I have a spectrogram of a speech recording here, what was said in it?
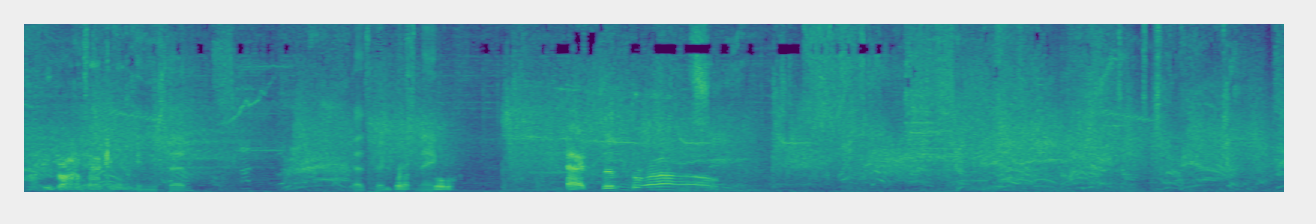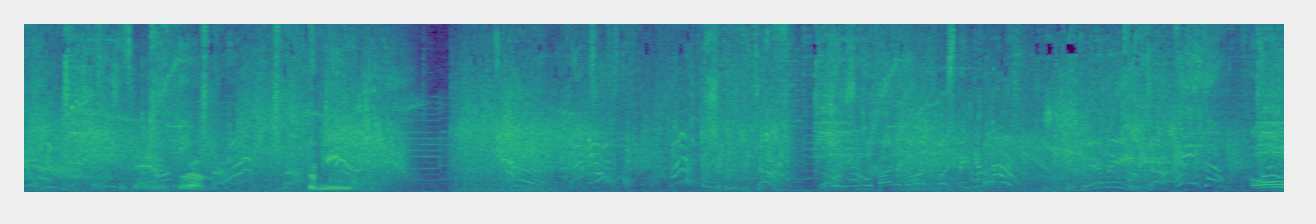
Oh, he brought him back in. Use dead. That's big for Snake. At the throw. That's the damn throw. For me. Oh,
